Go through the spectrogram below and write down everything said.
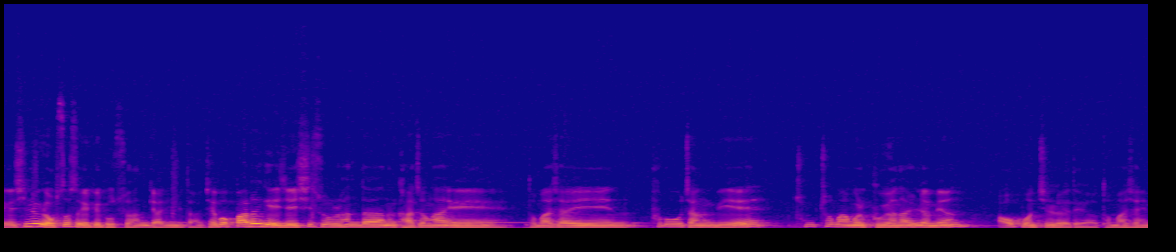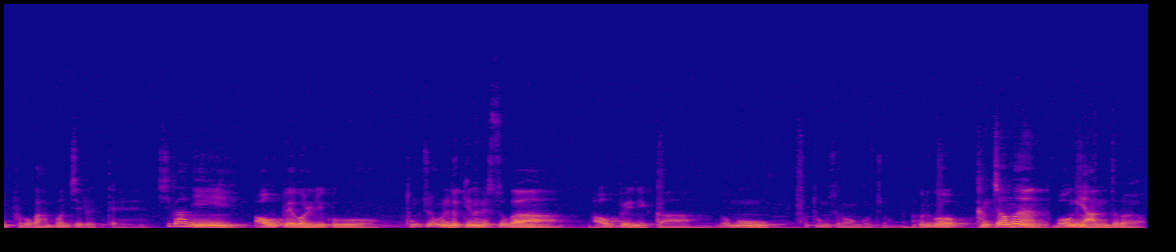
제가 실력이 없어서 이렇게 로스 하는 게 아닙니다. 제법 빠르게 이제 시술을 한다는 가정하에 더마샤인 프로 장비의 촘촘함을 구현하려면 9번 찔러야 돼요. 더마샤인 프로가 한 번 찌를 때. 시간이 9배 걸리고 통증을 느끼는 횟수가 9배니까 너무 고통스러운 거죠. 그리고 장점은 멍이 안 들어요.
